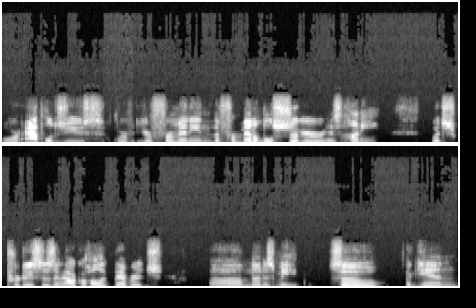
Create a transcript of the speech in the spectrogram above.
or apple juice where you're fermenting the fermentable sugar is honey which produces an alcoholic beverage um, known as mead. So again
